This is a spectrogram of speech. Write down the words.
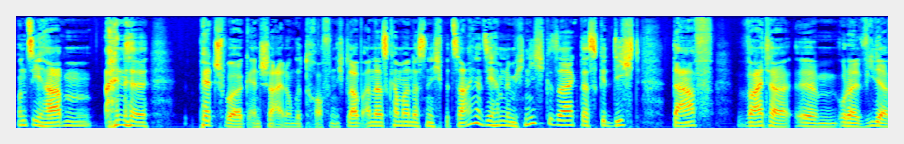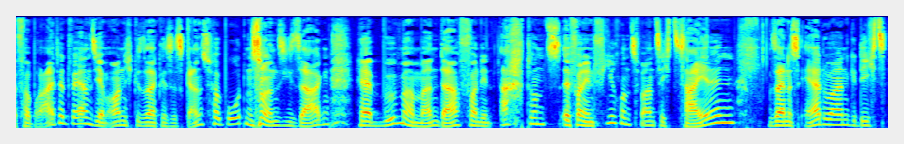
und sie haben eine Patchwork-Entscheidung getroffen. Ich glaube, anders kann man das nicht bezeichnen. Sie haben nämlich nicht gesagt, das Gedicht darf weiter ähm, oder wieder verbreitet werden. Sie haben auch nicht gesagt, es ist ganz verboten, sondern sie sagen, Herr Böhmermann darf von den, 28, äh, von den 24 Zeilen seines Erdogan-Gedichts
